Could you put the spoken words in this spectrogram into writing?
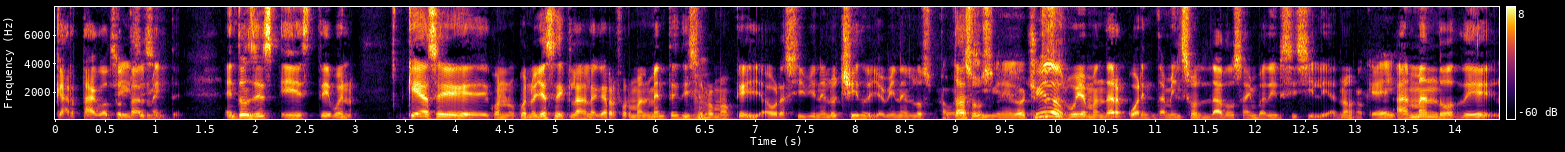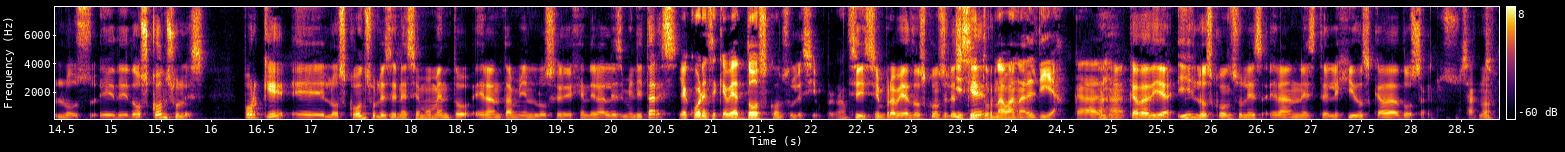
Cartago totalmente. Entonces, este, bueno, ¿qué hace cuando, cuando ya se declara la guerra formalmente? Dice. Roma, ok, ahora sí viene lo chido, ya vienen los putazos. sí viene lo chido. entonces voy a mandar a 40 mil soldados a invadir Sicilia, ¿no? Ok. a mando de los eh, de dos cónsules. Porque eh, los cónsules en ese momento eran también los eh, generales militares. Y acuérdense que había dos cónsules siempre, ¿no? Sí, siempre había dos cónsules y se turnaban al día, cada día. Ajá, cada día. Y los cónsules eran este, elegidos cada dos años. Exacto. ¿no?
